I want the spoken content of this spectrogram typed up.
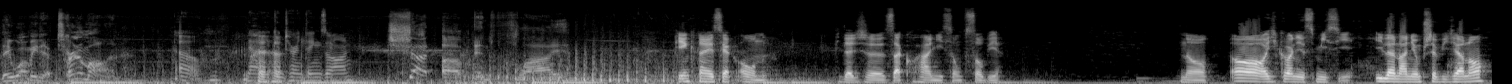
They want me to turn them on. Oh, now you can turn things on. Shut up and fly. Piękna jest jak on. Widać, że zakochani są w sobie. No. O, i koniec misji. Ile na nią przewidziano?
